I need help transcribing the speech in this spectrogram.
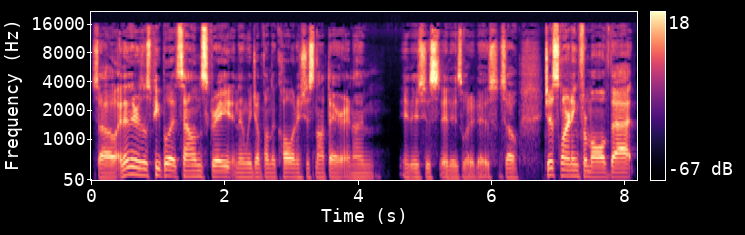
So and then there's those people that sounds great and then we jump on the call and it's just not there and i'm it is just it is what it is. So just learning from all of that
